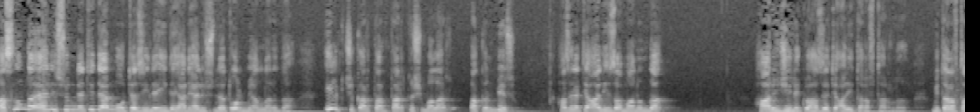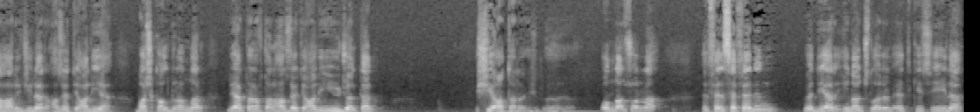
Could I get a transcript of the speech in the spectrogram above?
Aslında ehli sünneti de mutezileyi de yani ehli sünnet olmayanları da ilk çıkartan tartışmalar bakın bir Hazreti Ali zamanında haricilik ve Hazreti Ali taraftarlığı. Bir tarafta hariciler Hazreti Ali'ye baş kaldıranlar, diğer taraftan Hazreti Ali'yi yücelten Şia tarafı. Ondan sonra e, felsefenin ve diğer inançların etkisiyle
